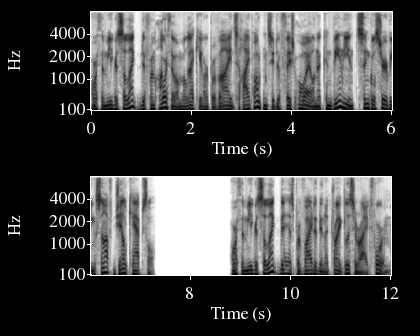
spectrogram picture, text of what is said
Orthomega Selecta from Ortho Molecular provides high potency to fish oil in a convenient single serving soft gel capsule. Orthomega Selecta is provided in a triglyceride form.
